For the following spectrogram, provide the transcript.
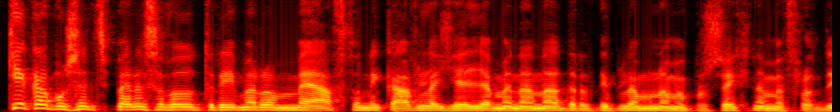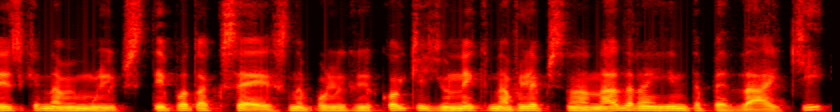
Και κάπως έτσι πέρασε αυτό το τρίμερο με αυτόν καύλα γέλια με έναν άντρα δίπλα μου να με προσέχει, να με φροντίζει και να μην μου λείψει τίποτα. Ξέρεις, είναι πολύ γλυκό και unique να βλέπεις έναν άντρα να γίνεται παιδάκι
